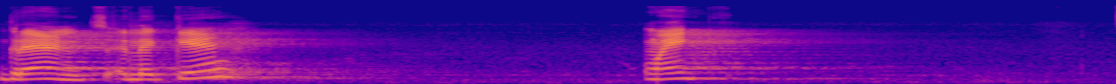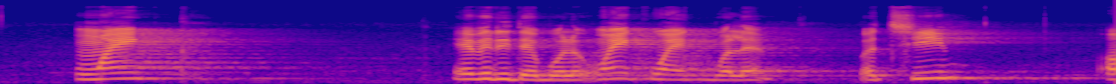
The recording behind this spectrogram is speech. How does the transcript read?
ગ્રેન્ડ્સ એટલે કે ઓઈક. ઓઈક. એવી રીતે બોલે, ઓઈક ઓઈક બોલે. પછી, અ,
